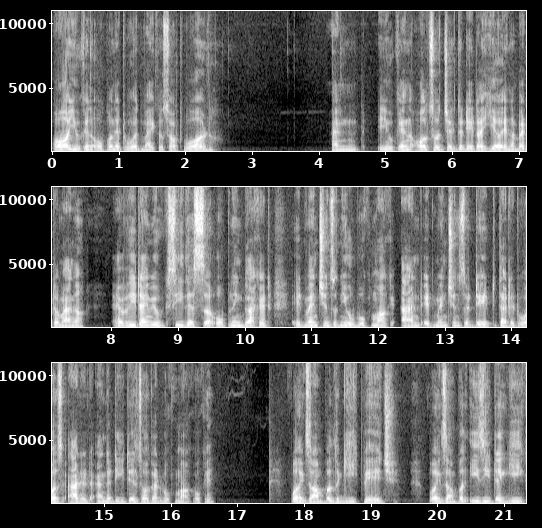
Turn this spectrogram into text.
Or you can open it with Microsoft Word and you can also check the data here in a better manner. Every time you see this uh, opening bracket it mentions a new bookmark and it mentions the date that it was added and the details of that bookmark okay for example the geek page. For example easy tech geek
